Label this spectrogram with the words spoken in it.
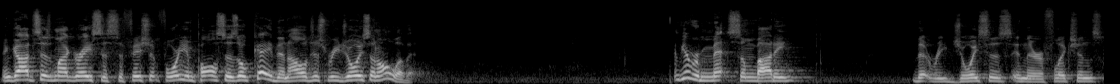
And God says, My grace is sufficient for you. And Paul says, Okay, then I'll just rejoice in all of it. Have you ever met somebody that rejoices in their afflictions?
